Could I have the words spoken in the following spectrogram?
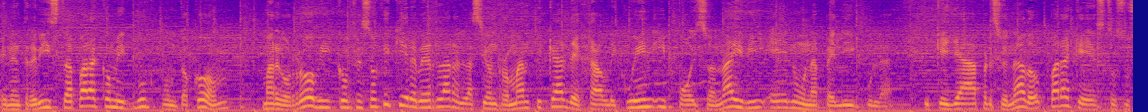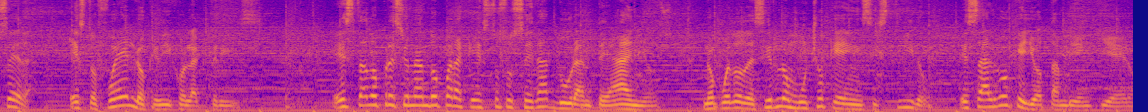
En entrevista para comicbook.com, Margot Robbie confesó que quiere ver la relación romántica de Harley Quinn y Poison Ivy en una película y que ya ha presionado para que esto suceda. Esto fue lo que dijo la actriz. He estado presionando para que esto suceda durante años. No puedo decir lo mucho que he insistido. Es algo que yo también quiero.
